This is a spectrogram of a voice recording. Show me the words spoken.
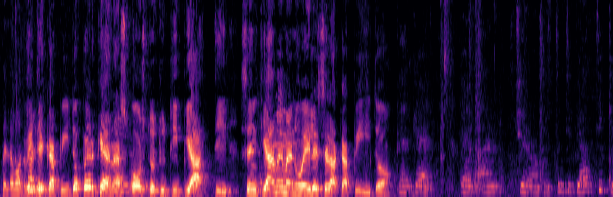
quella volta Avete le- capito perché ha nascosto tutti i piatti? Sentiamo Emanuele se l'ha capito. perché eh, c'erano così tanti piatti che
